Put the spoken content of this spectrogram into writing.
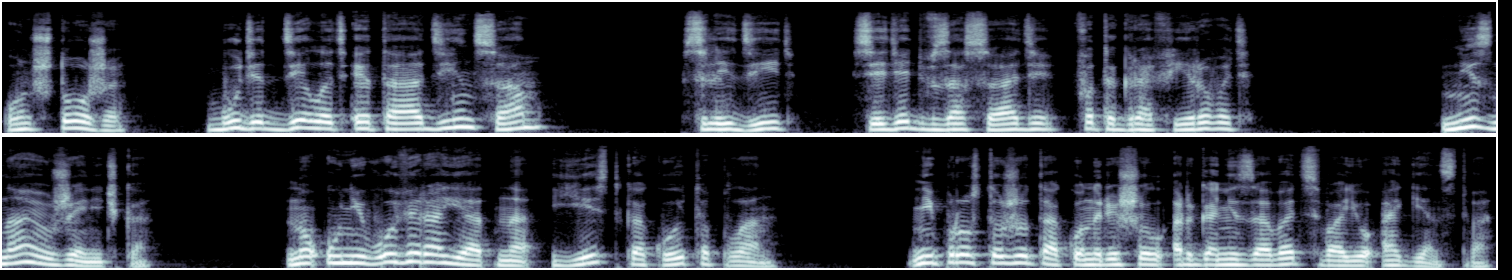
он что же, будет делать это один сам? Следить, сидеть в засаде, фотографировать? Не знаю, Женечка. Но у него, вероятно, есть какой-то план. Не просто же так он решил организовать свое агентство.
